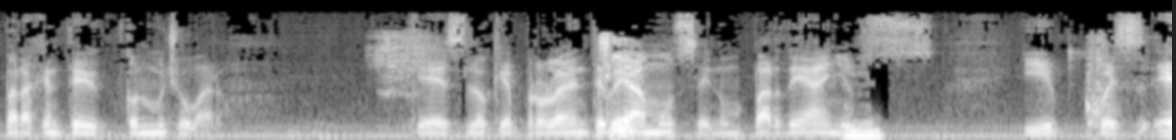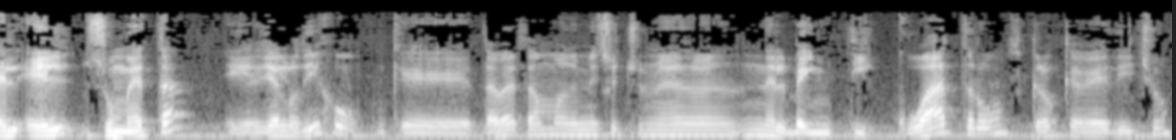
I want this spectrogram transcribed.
para gente con mucho varo, que es lo que probablemente veamos en un par de años. Y pues él, él, su meta, y él ya lo dijo, que tal vez estamos en el 24, creo que había dicho,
